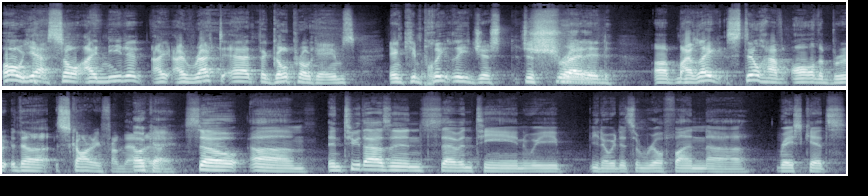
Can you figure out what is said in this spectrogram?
Oh yeah, so I needed I, I wrecked at the GoPro games and completely just Just shredded. shredded. Uh, my leg still have all the bru- the scarring from that. Okay, so um, in 2017, we you know we did some real fun uh, race kits,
